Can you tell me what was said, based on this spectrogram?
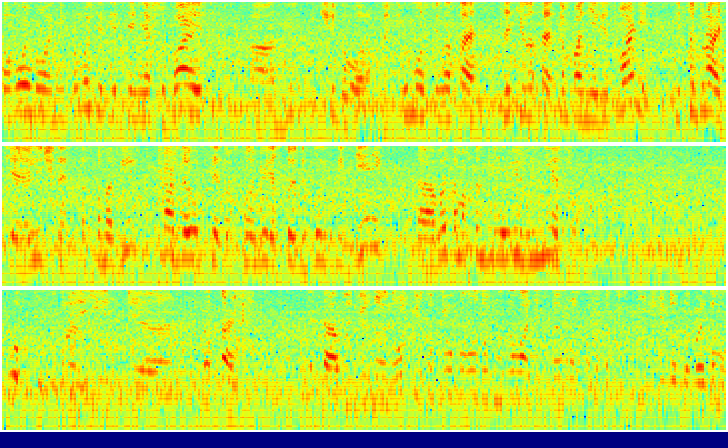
по-моему, они просят, если я не ошибаюсь, а, 2000 долларов. То есть вы можете на сайт, зайти на сайт компании Резвани и собрать э, лично этот автомобиль. Каждая опция этого автомобиля стоит дополнительных денег. Э, В этом автомобиле я вижу нету опции, которая есть э, на сайте. Это выдвижной ножки, чтобы него было удобно залазить. С моим ростом это будет не очень удобно, поэтому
